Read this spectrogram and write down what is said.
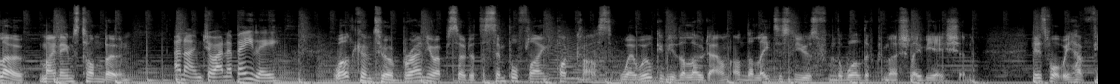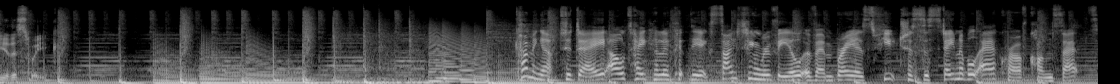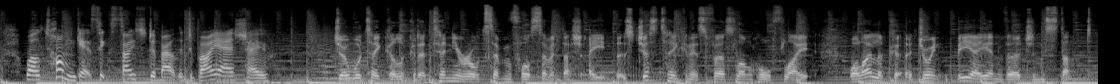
Hello, my name's Tom Boon. And I'm Joanna Bailey. Welcome to a brand new episode of the Simple Flying Podcast, where we'll give you the lowdown on the latest news from the world of commercial aviation. Here's what we have for you this week. Coming up today, I'll take a look at the exciting reveal of Embraer's future sustainable aircraft concepts, while Tom gets excited about the Dubai Air Show. Joe will take a look at a 10 year old 747 8 that's just taken its first long haul flight, while I look at a joint BA and Virgin stunt.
